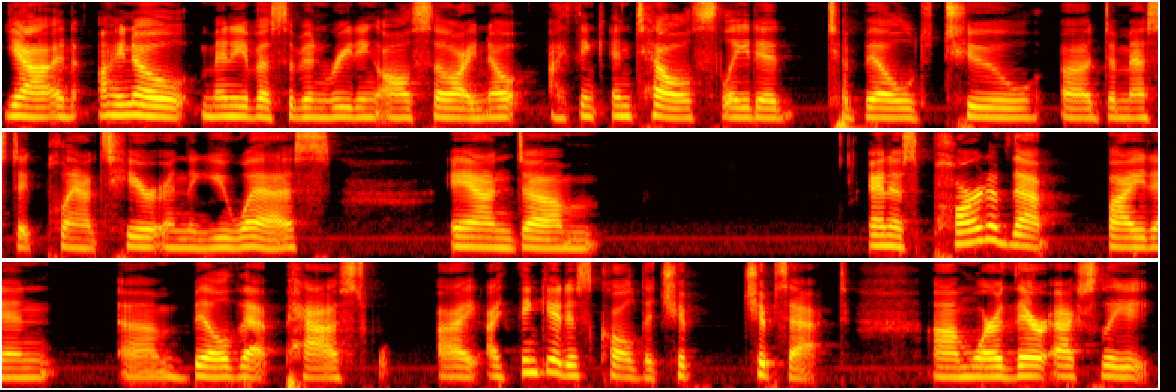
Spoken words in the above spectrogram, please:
Yeah, and I know many of us have been reading also. I know, I think Intel slated to build two uh, domestic plants here in the US and um, and as part of that Biden um, bill that passed, I, I think it is called the Chip Chips Act, um, where they're actually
